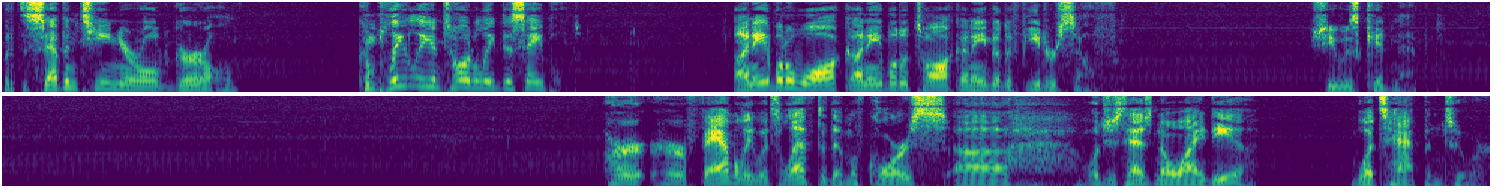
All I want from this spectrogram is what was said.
But the 17 year old girl, completely and totally disabled, unable to walk, unable to talk, unable to feed herself, she was kidnapped. Her, her family, what's left of them, of course, uh, well, just has no idea what's happened to her.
